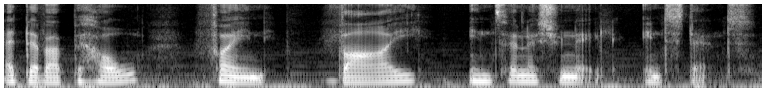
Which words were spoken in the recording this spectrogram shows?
at der var behov for en varig international instans.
